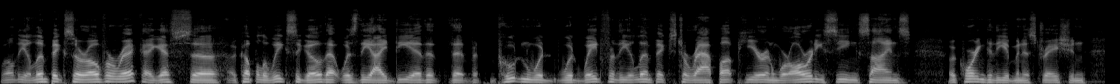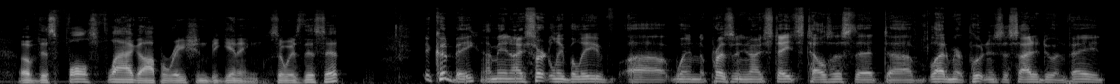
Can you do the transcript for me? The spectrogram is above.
Well, the Olympics are over, Rick. I guess uh, a couple of weeks ago, that was the idea that, that Putin would, would wait for the Olympics to wrap up here, and we're already seeing signs, according to the administration, of this false flag operation beginning. So, is this it? It could be. I mean, I certainly believe uh, when the President of the United States tells us that uh, Vladimir Putin has decided to invade,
